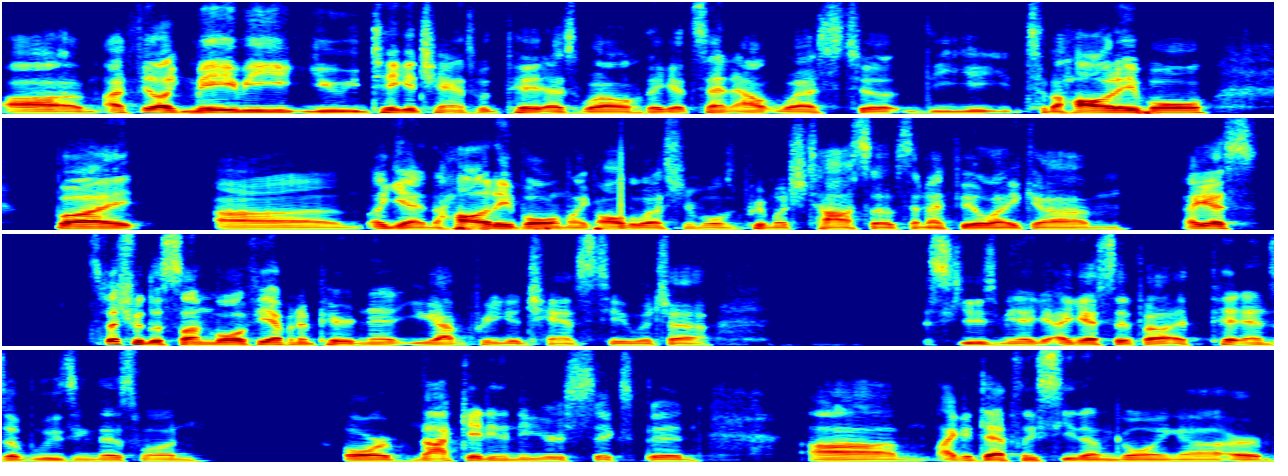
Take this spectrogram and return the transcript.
um, I feel like maybe you take a chance with Pitt as well. They get sent out west to the to the Holiday Bowl, but um, again, the Holiday Bowl and like all the Western Bowls are pretty much toss ups, and I feel like um, I guess especially with the Sun Bowl, if you haven't appeared in it, you have a pretty good chance to. Which uh, excuse me, I, I guess if uh, if Pitt ends up losing this one or not getting the New Year's Six bid um, I could definitely see them going, uh, or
